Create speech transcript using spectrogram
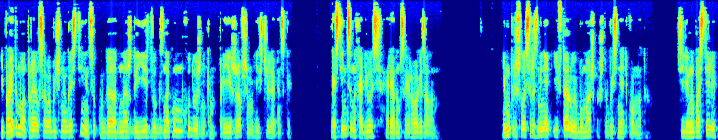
и поэтому отправился в обычную гостиницу, куда однажды ездил к знакомым художникам, приезжавшим из Челябинска. Гостиница находилась рядом с аэровокзалом. Ему пришлось разменять и вторую бумажку, чтобы снять комнату. Сидя на постели,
